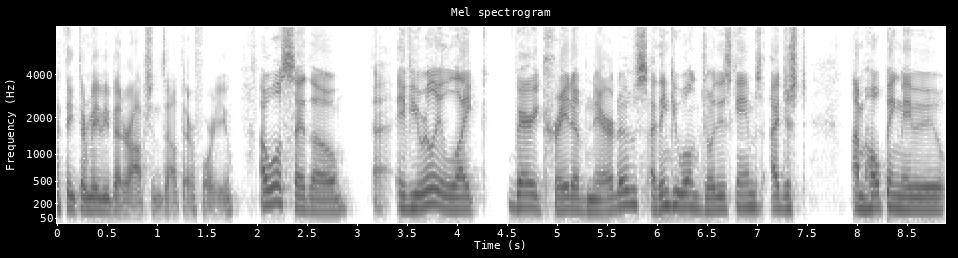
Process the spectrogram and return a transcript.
I think there may be better options out there for you. I will say though, uh, if you really like very creative narratives, I think you will enjoy these games. I just, I'm hoping maybe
